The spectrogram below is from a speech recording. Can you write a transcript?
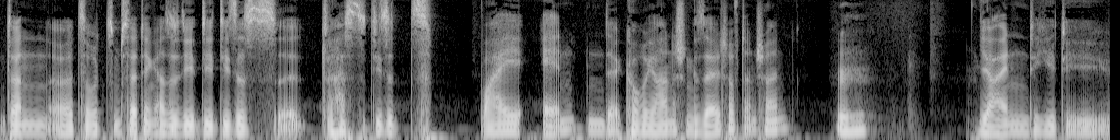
Dann äh, zurück zum Setting. Also die, die, dieses, äh, du hast diese zwei Enden der koreanischen Gesellschaft anscheinend. Mhm. Die einen, die, die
